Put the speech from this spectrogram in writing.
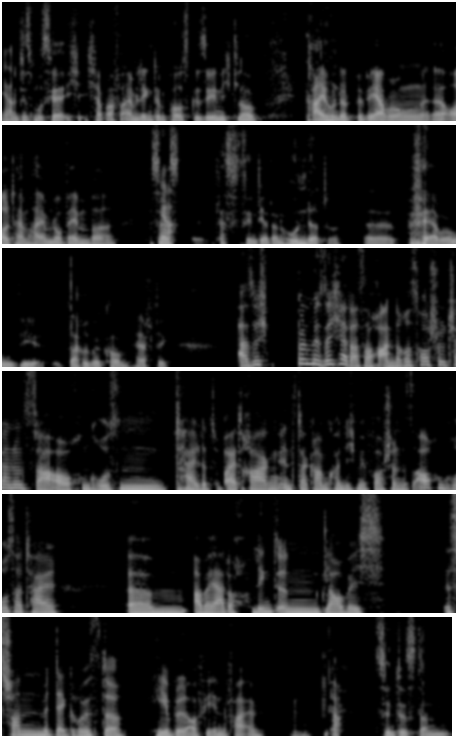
Ja. Und das muss ja, ich, ich habe auf einem LinkedIn-Post gesehen, ich glaube, 300 Bewerbungen, äh, All-Time-High im November. Das heißt, ja. das sind ja dann hunderte äh, Bewerbungen, die darüber kommen. Heftig. Also ich bin mir sicher, dass auch andere Social Channels da auch einen großen mhm. Teil mhm. dazu beitragen. Instagram könnte ich mir vorstellen, ist auch ein großer Teil. Ähm, aber ja, doch, LinkedIn, glaube ich, ist schon mit der größte Hebel auf jeden Fall. Mhm. Ja. Sind es dann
